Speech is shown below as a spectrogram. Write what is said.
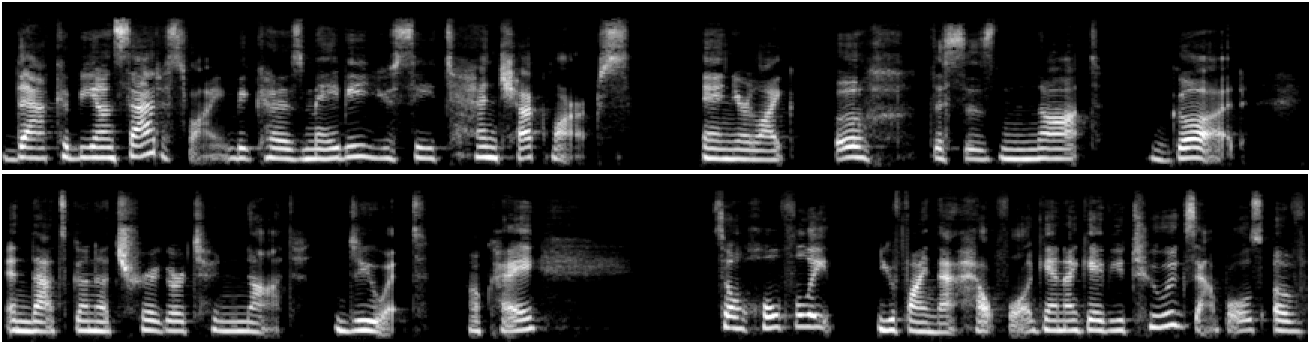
that could be unsatisfying because maybe you see 10 check marks and you're like, ugh, this is not good. And that's going to trigger to not do it. Okay. So hopefully you find that helpful. Again, I gave you two examples of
